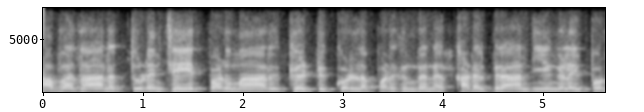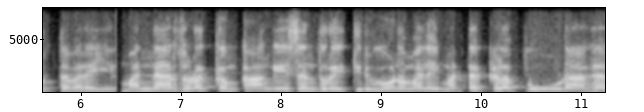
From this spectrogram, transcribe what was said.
அவதானத்துடன் செயற்படுமாறு கேட்டுக்கொள்ளப்படுகின்றனர் கடல் பிராந்தியங்களை பொறுத்தவரையில் மன்னார் தொடக்கம் காங்கேசன்துறை, திருகோணமலை, மட்டக்கிளப்பு ஊடாக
